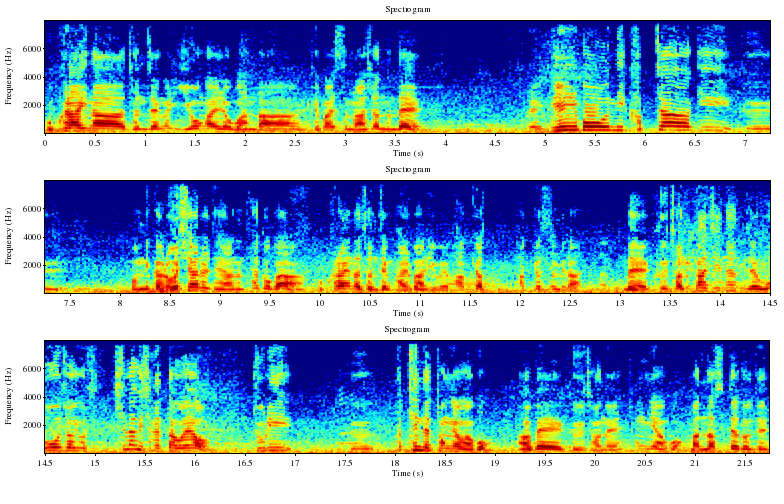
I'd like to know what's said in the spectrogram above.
우크라이나 전쟁을 이용하려고 한다 이렇게 말씀을 하셨는데 네, 일본이 갑자기 그 뭡니까 러시아를 대하는 태도가 우크라이나 전쟁 발발 이후에 바뀌었, 바뀌었습니다. 네, 그 전까지는 이제 우호적이고 친하게 지냈다고 해요. 둘이 그 푸틴 대통령하고 아베 그 전에 총리하고 만났을 때도 이제 어,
